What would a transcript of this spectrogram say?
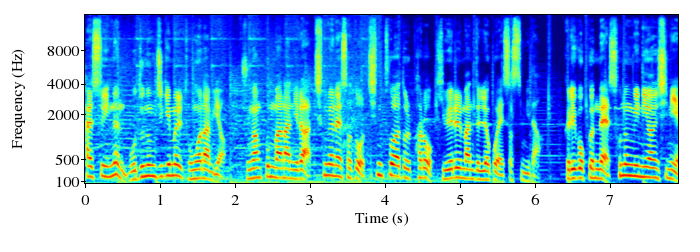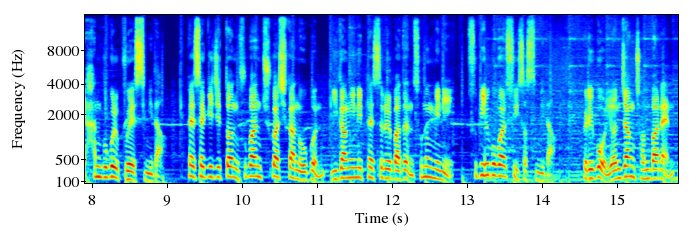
할 수 있는 모든 움직임을 동원하며 중앙뿐만 아니라 측면에서도 침투와 돌파로 기회를 만들려고 애썼습니다. 그리고 끝내 손흥민이 연신이 한국을 구했습니다. 회색이 짙던 후반 추가 시간 5분 이강인이 패스를 받은 손흥민이 수비 일고 갈 수 있었습니다. 그리고 연장 전반엔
